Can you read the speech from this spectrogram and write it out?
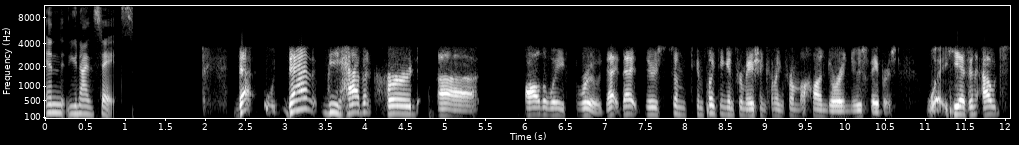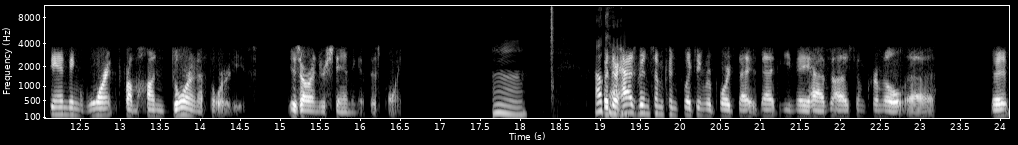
in the United States?" that that we haven't heard uh, all the way through. That that there's some conflicting information coming from Honduran newspapers. He has an outstanding warrant from Honduran authorities, is our understanding at this point. Mm. Okay. But there has been some conflicting reports that that he may have uh, some criminal uh, the,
